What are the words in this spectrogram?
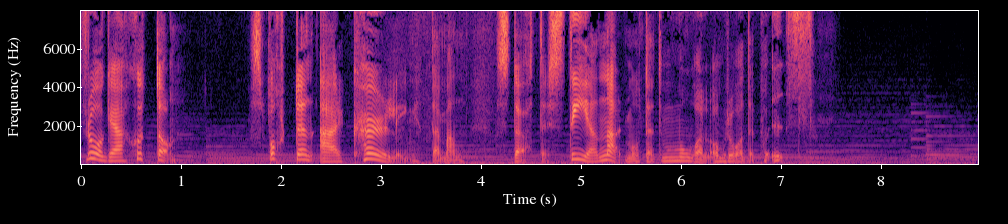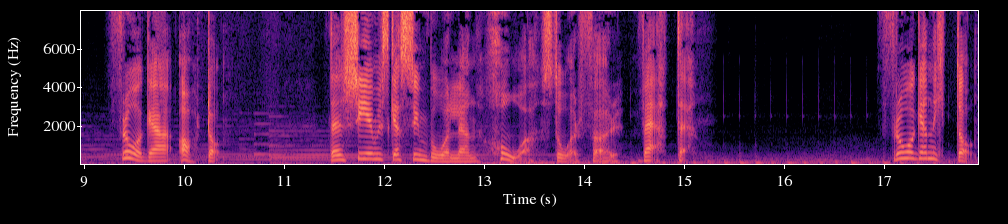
Fråga 17. Sporten är curling där man stöter stenar mot ett målområde på is. Fråga 18. Den kemiska symbolen H står för väte. Fråga 19.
